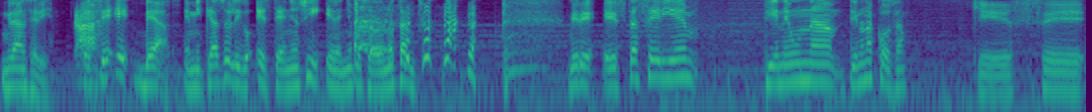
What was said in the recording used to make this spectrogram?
Gran serie. Ah. Este, eh, vea, en mi caso le digo, este año sí, el año pasado no tanto. Mire, esta serie tiene una, tiene una cosa que es, eh,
